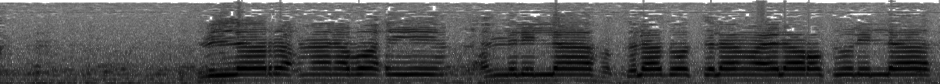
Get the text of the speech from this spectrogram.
بسم الله الرحمن الرحيم الحمد لله والصلاة والسلام على رسول الله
